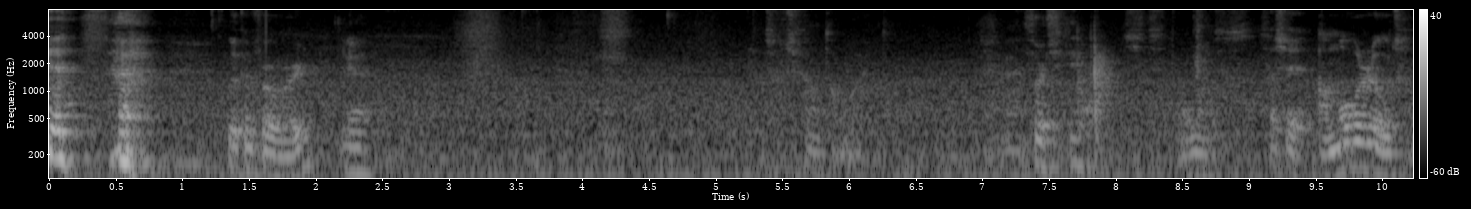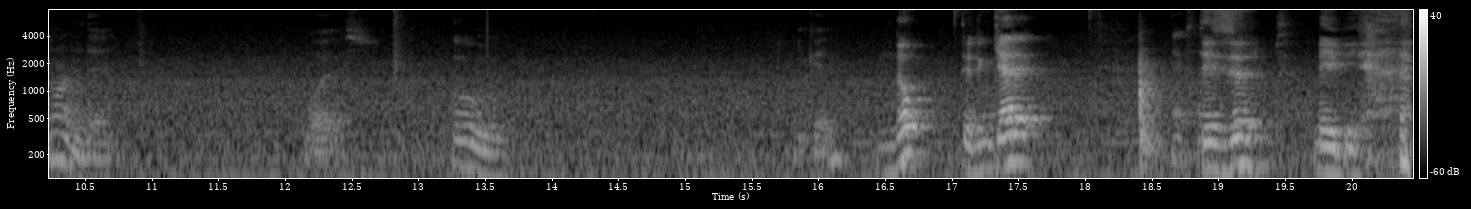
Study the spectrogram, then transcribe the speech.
Looking for a word. Yeah. 솔직히 더 먹어요. 솔직히. 진짜 너무 맛있어. 사실 안 먹으려고 참았는데 뭐야겠어. Ooh. Nope. Didn't get it. Dessert. Maybe.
